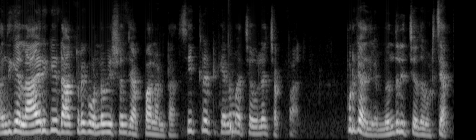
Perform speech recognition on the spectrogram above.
అందుకే లాయర్కి డాక్టర్కి ఉన్న విషయం చెప్పాలంట. సీక్రెట్ కింద మా చెవిలో చెప్పాలి. ఇప్పుడు కాదు మందులు ఇచ్చేది ఒకటి చెప్ప.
